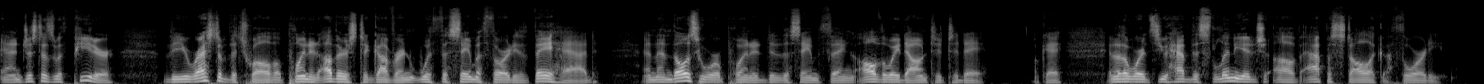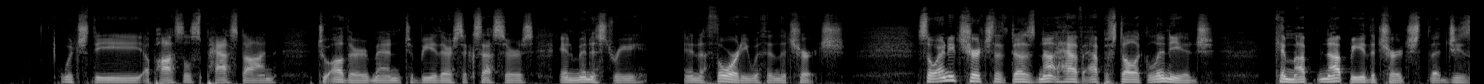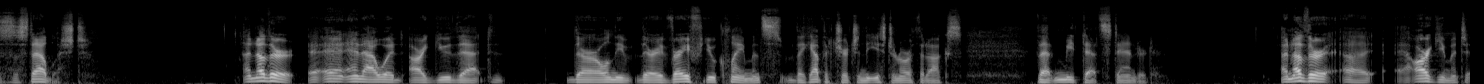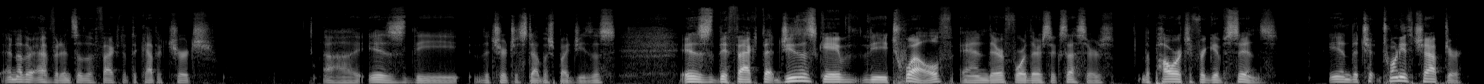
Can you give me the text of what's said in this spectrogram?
And just as with Peter, the rest of the 12 appointed others to govern with the same authority that they had and then those who were appointed did the same thing all the way down to today. Okay? In other words, you have this lineage of apostolic authority, which the apostles passed on to other men to be their successors in ministry and authority within the church. So any church that does not have apostolic lineage cannot be the church that Jesus established. Another, and I would argue that there are only there are very few claimants, the Catholic Church and the Eastern Orthodox, that meet that standard. Another uh, argument, another evidence of the fact that the Catholic Church uh, is the the church established by Jesus, is the fact that Jesus gave the twelve and therefore their successors the power to forgive sins. In the twentieth chapter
